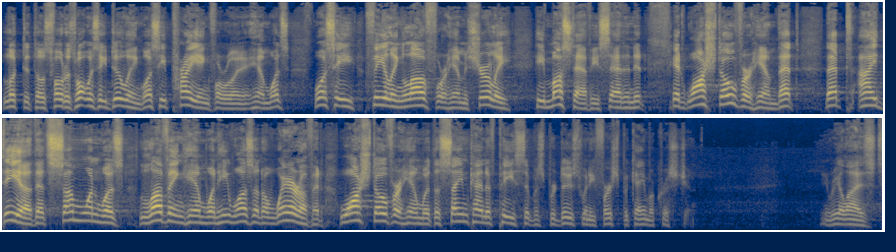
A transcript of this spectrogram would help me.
looked at those photos. What was he doing? Was he praying for him? Was, was he feeling love for him? Surely he must have, he said, and it, it washed over him that, that idea that someone was loving him when he wasn't aware of it, washed over him with the same kind of peace that was produced when he first became a Christian. He realized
